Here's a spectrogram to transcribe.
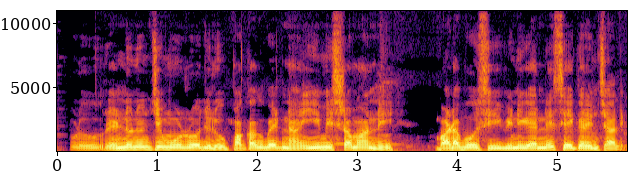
ఇప్పుడు రెండు నుంచి మూడు రోజులు పక్కకు పెట్టిన ఈ మిశ్రమాన్ని వడబోసి వినిగర్ని సేకరించాలి.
